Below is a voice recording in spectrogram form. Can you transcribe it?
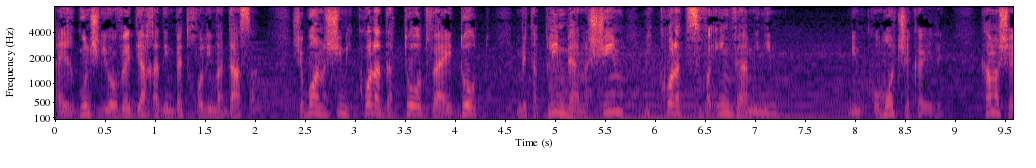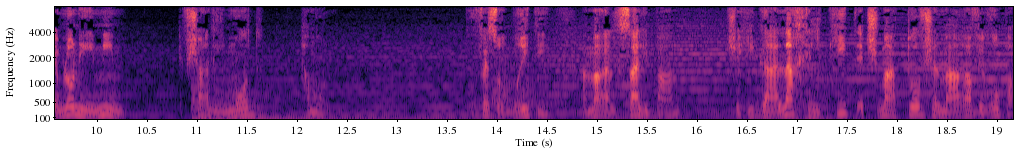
הארגון שלי עובד יחד עם בית חולים הדסה, שבו אנשים מכל הדתות והעדות מטפלים באנשים מכל הצבעים והמינים. ממקומות שכאלה, כמה שהם לא נעימים, אפשר ללמוד המון. פרופסור בריטי אמר על סלי פעם שהיא גאלה חלקית את שמה הטוב של מערב אירופה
